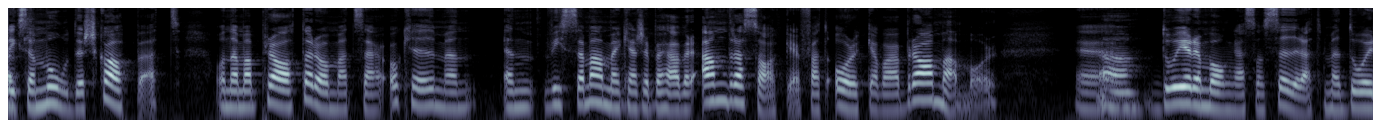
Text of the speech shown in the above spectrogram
liksom, moderskapet. Och när man pratar om att så här, okej, men en, vissa mammor kanske behöver andra saker för att orka vara bra mammor. Eh, Ja. Då är det många som säger att men då, är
